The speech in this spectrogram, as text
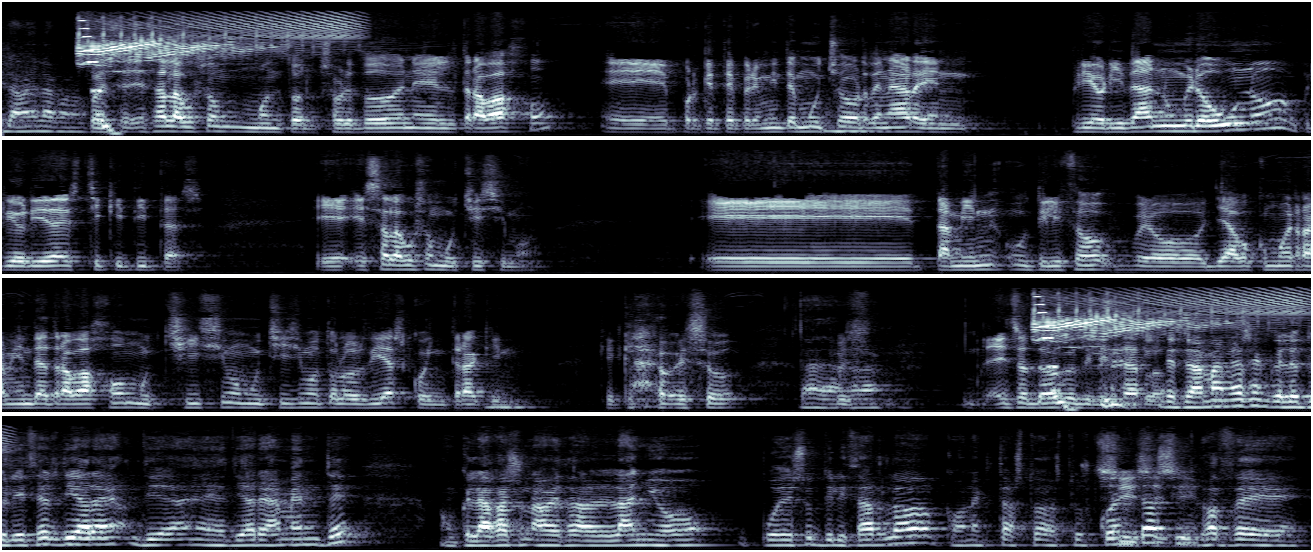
también la conozco. Pues esa la uso un montón, sobre todo en el trabajo, eh, porque te permite mucho ordenar en prioridad número uno, prioridades chiquititas. Eh, esa la uso muchísimo. Eh, también utilizo, pero ya como herramienta de trabajo, muchísimo, muchísimo todos los días CoinTracking. Que claro, eso, Claro, pues, claro. eso tengo que utilizarlo. De todas maneras, aunque lo utilices eh, diariamente, aunque lo hagas una vez al año, puedes utilizarla, conectas todas tus Sí, cuentas sí, y lo hace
